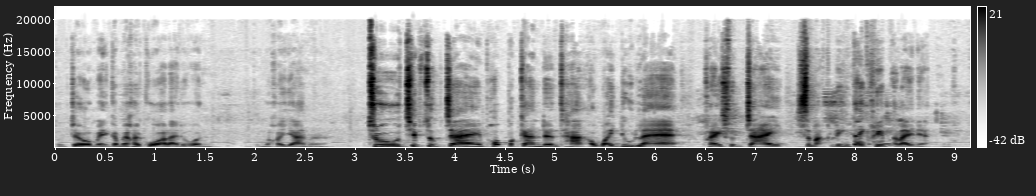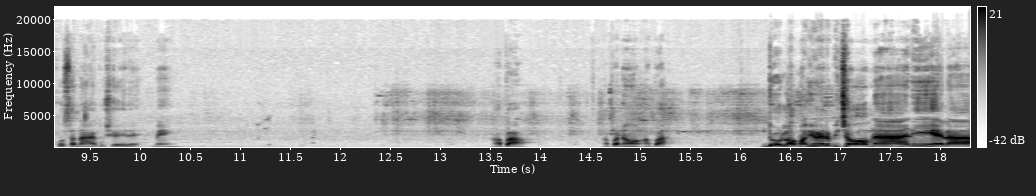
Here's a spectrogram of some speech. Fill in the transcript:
ผมเจอโอเมนก็ไม่ค่อยกลัวเท่าไหร่ทุกคน ผมไม่ค่อยย่านมันนะ True ทิปสุขใจพบประกันเดินทางเอาไว้ดูแล ใครสนใจสมัครลิงก์ใต้คลิปอะไรเนี่ย โฆษณากูเฉยเลย แม่ง เอาเปล่า เอาปะน้อง เอาปะโดนล็อกมาพี่ไม่รับผิดชอบนะ นี่ไงเรา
